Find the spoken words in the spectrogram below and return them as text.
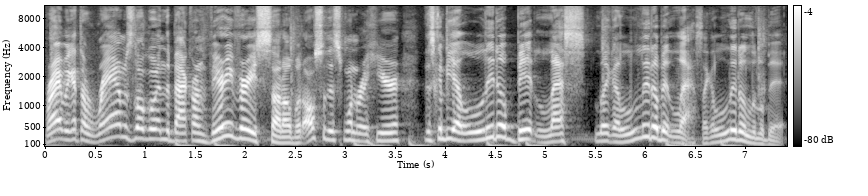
right? We got the Rams logo in the background, very, very subtle, but also this one right here, this can be a little bit less, like a little bit less, like a little, little bit.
